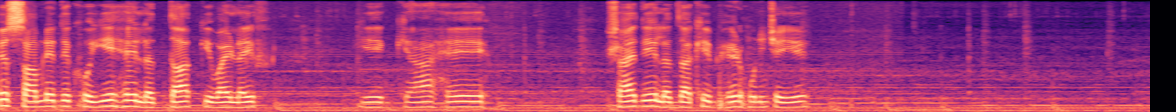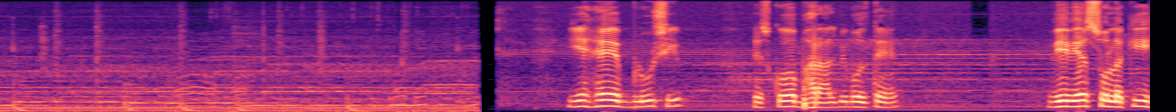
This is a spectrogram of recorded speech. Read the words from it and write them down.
ये सामने देखो, ये है लद्दाख की वाइल्ड लाइफ ये क्या है? शायद ये लद्दाखी भेड़ होनी चाहिए। ये है ब्लू शीप इसको भराल भी बोलते हैं। वी वेयर सो लकी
